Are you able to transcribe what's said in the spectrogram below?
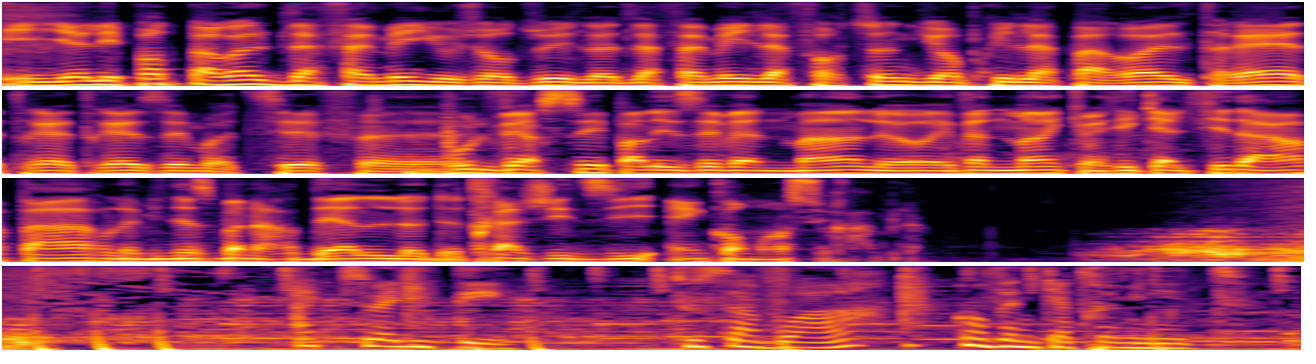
Et il y a les porte-paroles de la famille aujourd'hui, de la famille La Fortune, qui ont pris la parole très, très, très émotif. euh, bouleversé par les événements, là, événements qui ont été qualifiés d'ailleurs par le ministre Bonardel là, de tragédie incommensurable. Actualité. Tout savoir en 24 minutes.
